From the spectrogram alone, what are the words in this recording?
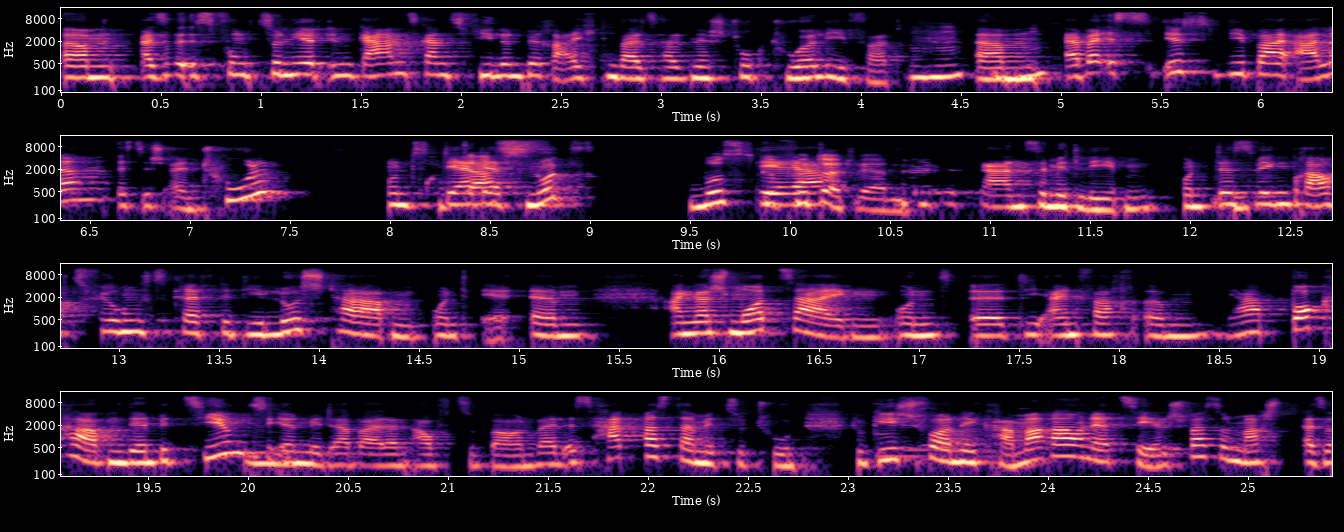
Ähm, also es funktioniert in ganz, ganz vielen Bereichen, weil es halt eine Struktur liefert. Mhm, ähm, mhm. aber es ist wie bei allem, es ist ein Tool und, der, der es nutzt, muss gefüttert werden. Das Ganze mit Leben. Und deswegen braucht es Führungskräfte, die Lust haben und äh, ähm, Engagement zeigen und äh, die einfach ähm, ja, Bock haben, eine Beziehung mhm. zu ihren Mitarbeitern aufzubauen, weil es hat was damit zu tun. Du gehst vor eine Kamera und erzählst was und machst, also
